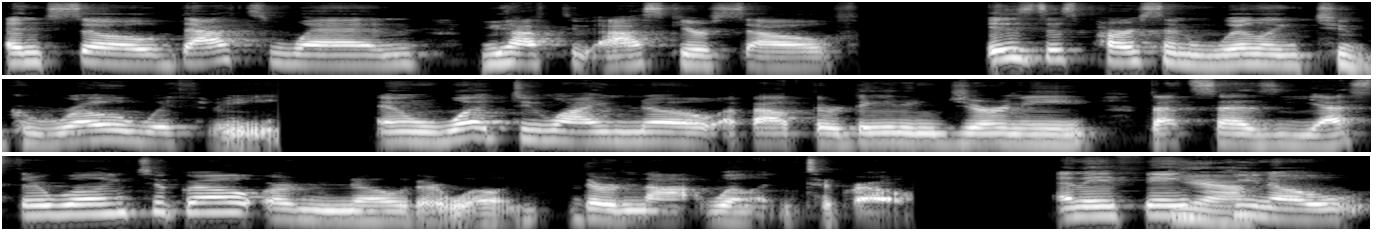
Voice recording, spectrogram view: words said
And so that's when you have to ask yourself, is this person willing to grow with me? And what do I know about their dating journey that says yes, they're willing to grow or no, they're willing, they're not willing to grow. And I think, yeah. you know,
